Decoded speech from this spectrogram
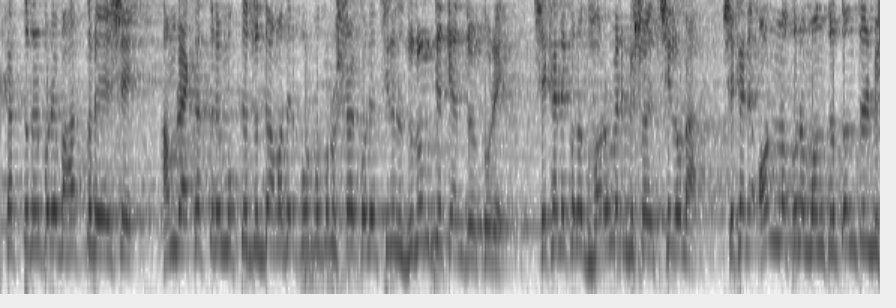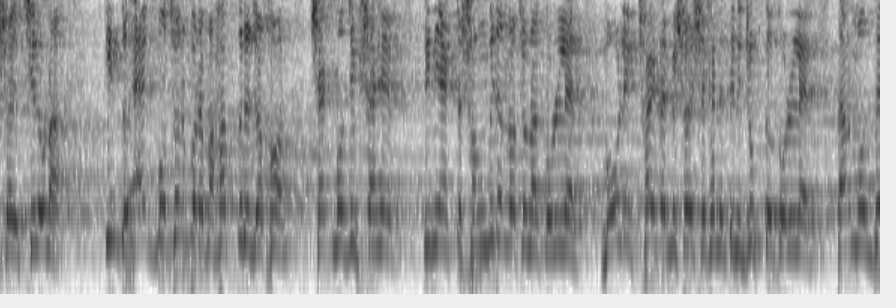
একাত্তরের পরে বাহাত্তরে এসে আমরা একাত্তরের মুক্তিযুদ্ধ আমাদের পূর্বপুরুষরা করেছিলেন জুলুমকে কেন্দ্র করে। সেখানে কোনো ধর্মের বিষয় ছিল না, সেখানে অন্য কোনো মন্ত্রতন্ত্রের বিষয় ছিল না। কিন্তু এক বছর পরে বাহাত্তরে যখন শেখ মুজিব সাহেব তিনি একটা সংবিধান রচনা করলেন, মৌলিক ছয়টা বিষয় সেখানে তিনি যুক্ত করলেন, তার মধ্যে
